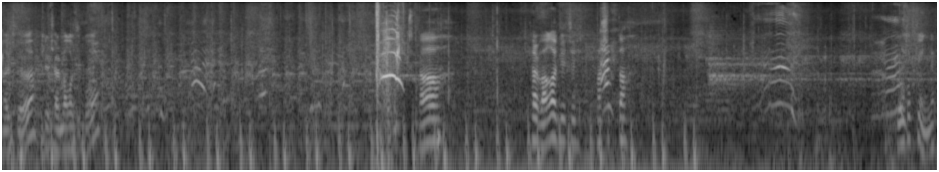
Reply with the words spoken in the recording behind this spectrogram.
나이스. 길 잘 막아주고. 아잘 막아주지. 아쉽다. 용도끼 있네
